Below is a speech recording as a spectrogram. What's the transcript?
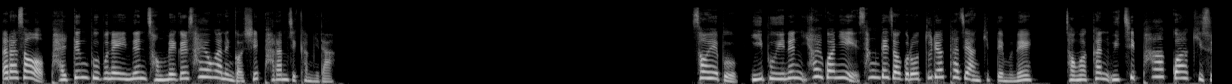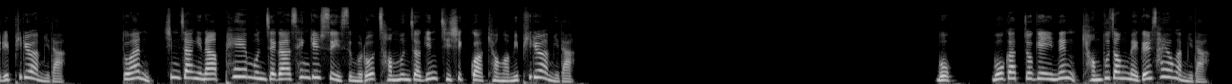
따라서 발등 부분에 있는 정맥을 사용하는 것이 바람직합니다. 서해부, 이 부위는 혈관이 상대적으로 뚜렷하지 않기 때문에 정확한 위치 파악과 기술이 필요합니다. 또한 심장이나 폐에 문제가 생길 수 있으므로 전문적인 지식과 경험이 필요합니다. 목, 목 앞쪽에 있는 경부정맥을 사용합니다.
